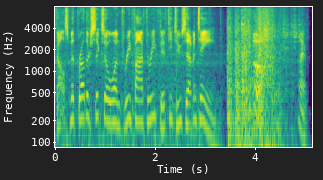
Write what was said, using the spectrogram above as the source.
Call Smith Brothers 601 353 5217. I've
